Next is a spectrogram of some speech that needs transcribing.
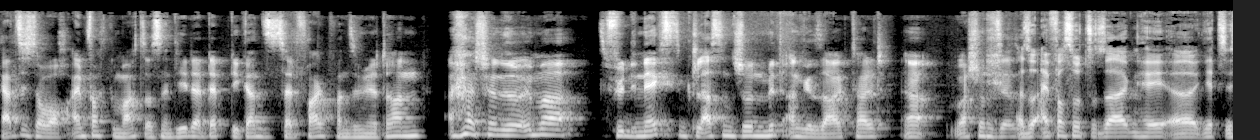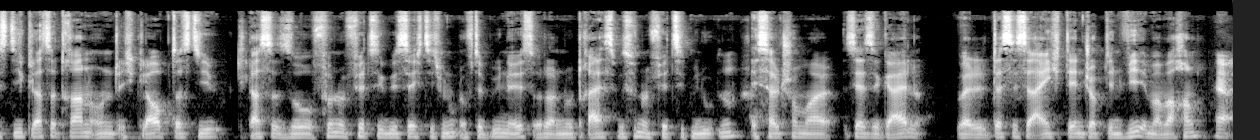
Er hat sich aber auch einfach gemacht, dass nicht jeder Depp die ganze Zeit fragt, wann sind wir dran. schon so immer für die nächsten Klassen schon mit angesagt halt. Ja, war schon sehr, Also einfach so zu sagen, hey, äh, jetzt ist die Klasse dran und ich glaube, dass die Klasse so 45 bis 60 Minuten auf der Bühne ist oder nur 30 bis 45 Minuten, ist halt schon mal sehr, sehr geil, weil das ist ja eigentlich den Job, den wir immer machen. ja.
